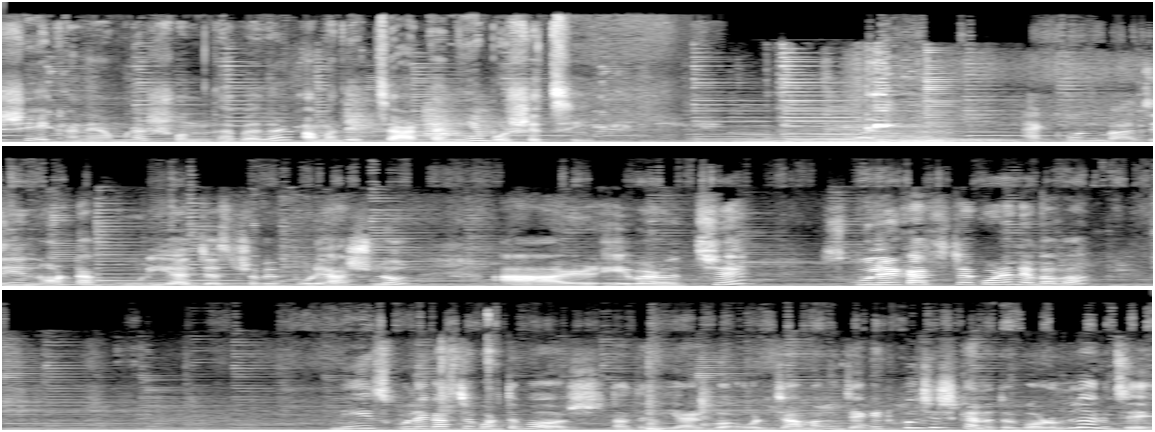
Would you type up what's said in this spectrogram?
এসে এখানে আমরা সন্ধ্যাবেলা আমাদের চাটা নিয়ে বসেছি। এখন বাজে নটা কুড়ি আর জাস্ট সবে পড়ে আসলো। আর এবার হচ্ছে স্কুলের কাজটা করে নে বাবা। নে স্কুলে কাজটা করতে বস, তাড়াতাড়ি। আর ওর জামা জ্যাকেট খুলছিস কেন? তোর গরম লাগছে?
